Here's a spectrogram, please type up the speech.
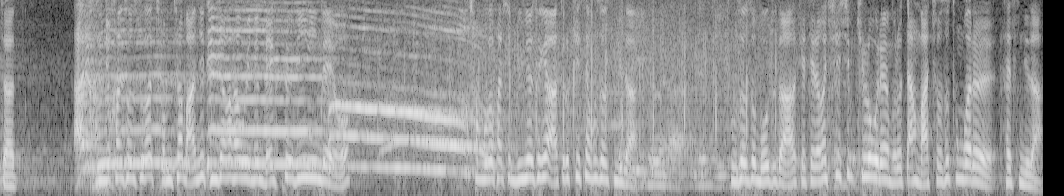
자, 강력한 선수가 점차 많이 등장을 하고 있는 맥스 링인데요. 1986년생의 아투르 키센코 선수입니다. 두 선수 모두 다 개체량은 70kg으로 딱 맞춰서 통과를 했습니다.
